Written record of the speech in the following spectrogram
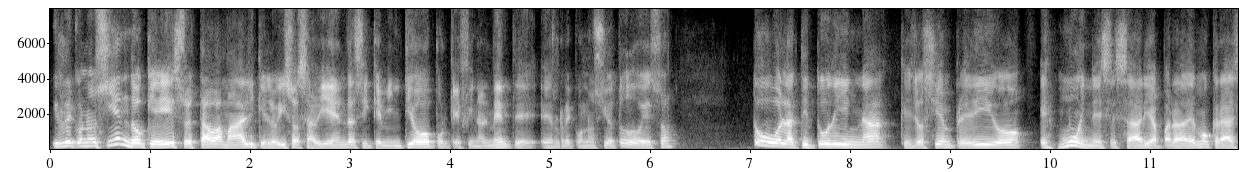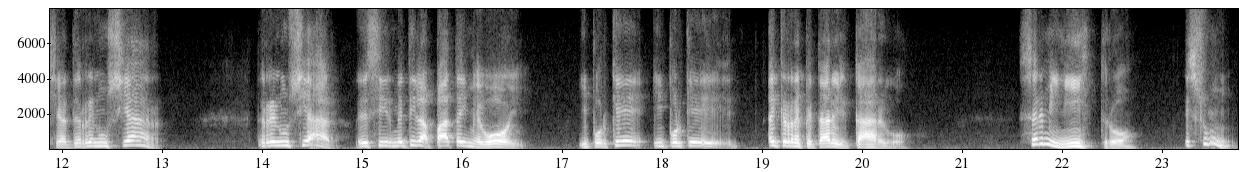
Y reconociendo que eso estaba mal y que lo hizo a sabiendas y que mintió, porque finalmente él reconoció todo eso, tuvo la actitud digna, que yo siempre digo es muy necesaria para la democracia, de renunciar de renunciar, de decir, metí la pata y me voy. ¿Y por qué? Y porque hay que respetar el cargo. Ser ministro es un,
